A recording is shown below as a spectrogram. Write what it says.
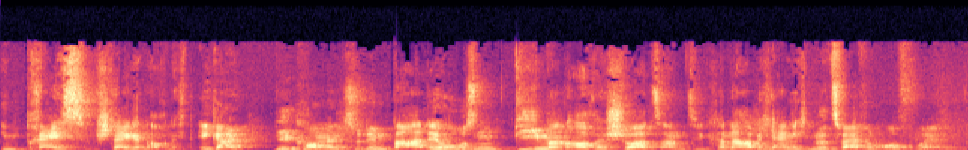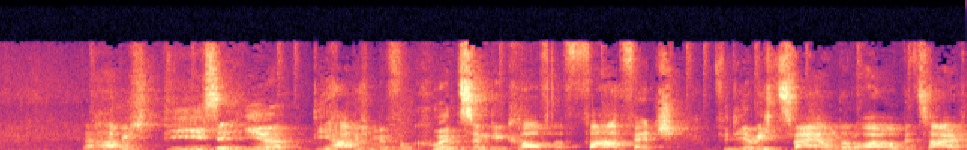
im Preis steigern auch nicht. Egal. Wir kommen zu den Badehosen, die man auch als Shorts anziehen kann. Da habe ich eigentlich nur zwei von Off-White. Da habe ich diese hier, die habe ich mir vor kurzem gekauft auf Farfetch. Für die habe ich 200 Euro bezahlt.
